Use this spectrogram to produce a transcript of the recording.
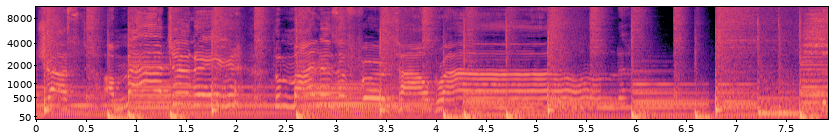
Just imagining, the mind is a fertile ground. The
